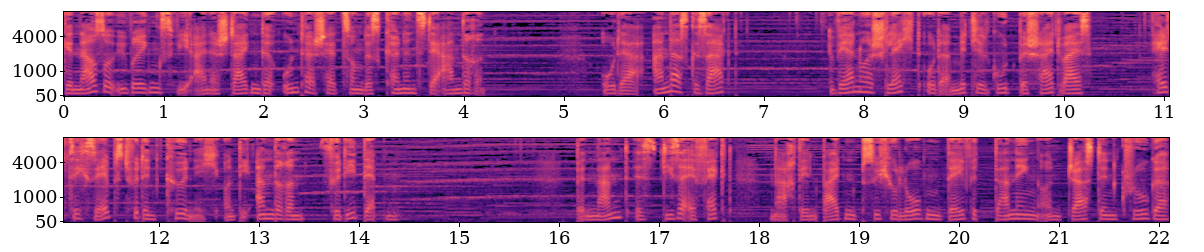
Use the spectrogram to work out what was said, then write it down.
Genauso übrigens wie eine steigende Unterschätzung des Könnens der anderen. Oder anders gesagt, wer nur schlecht oder mittelgut Bescheid weiß, hält sich selbst für den König und die anderen für die Deppen. Benannt ist dieser Effekt nach den beiden Psychologen David Dunning und Justin Kruger,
